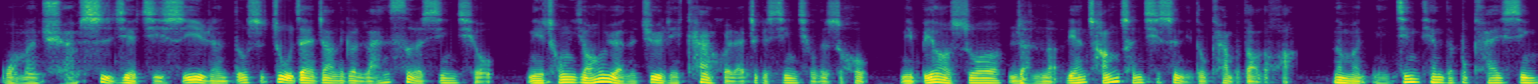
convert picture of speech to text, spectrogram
我们全世界几十亿人都是住在这样的一个蓝色星球，你从遥远的距离看回来这个星球的时候，你不要说人了，连长城其实你都看不到的话，那么你今天的不开心。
